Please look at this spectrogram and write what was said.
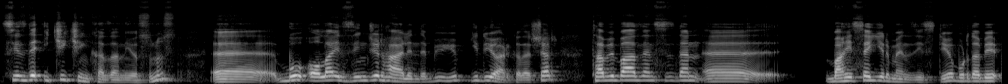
siz de 2 kin kazanıyorsunuz. Ee, bu olay zincir halinde büyüyüp gidiyor arkadaşlar. Tabii bazen sizden e, bahise girmenizi istiyor. Burada bir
